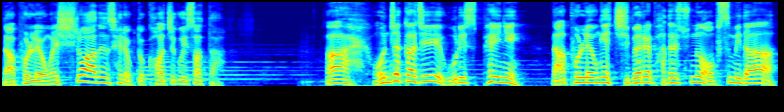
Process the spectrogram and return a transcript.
나폴레옹을 싫어하는 세력도 커지고 있었다. 아, 언제까지 우리 스페인이 나폴레옹의 지배를 받을 수는 없습니다.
